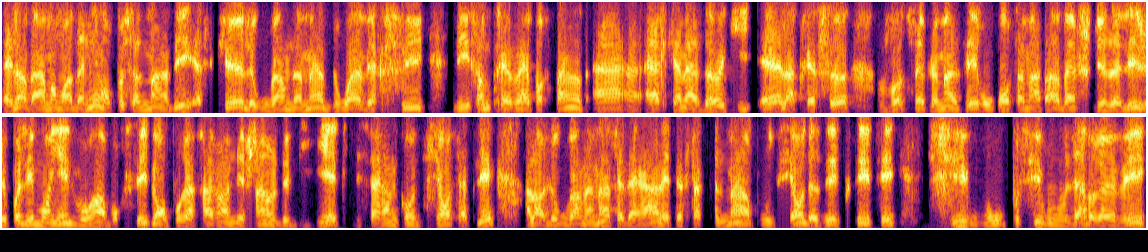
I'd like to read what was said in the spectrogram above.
ben là, ben, à un moment donné, on peut se demander est-ce que le gouvernement doit verser des sommes très importantes à euh, Air Canada, qui, elle, après ça, va tout simplement dire aux consommateurs, ben, je suis désolé, j'ai pas les moyens de vous rembourser, puis on pourrait faire un échange de billets, puis différentes conditions s'appliquent. Alors, le gouvernement fédéral était certainement en position de dire, écoutez, si vous si vous vous abreuvez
